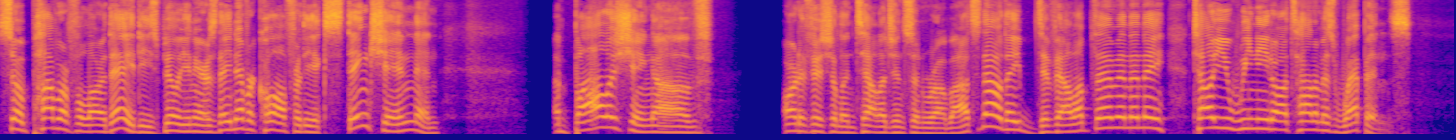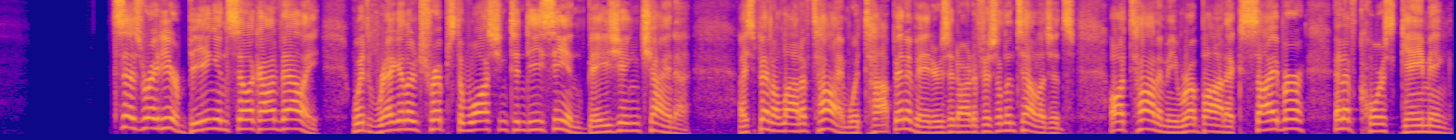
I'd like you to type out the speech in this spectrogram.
So powerful are they, these billionaires. They never call for the extinction and abolishing of artificial intelligence and robots. No, they develop them and then they tell you we need autonomous weapons. It says right here being in Silicon Valley with regular trips to Washington, D.C. and Beijing, China. I spent a lot of time with top innovators in artificial intelligence, autonomy, robotics, cyber, and of course, gaming.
